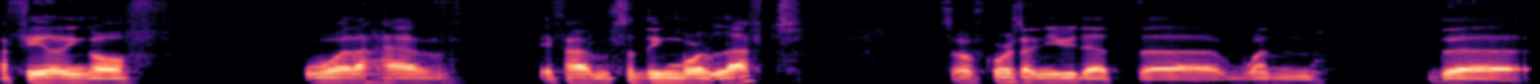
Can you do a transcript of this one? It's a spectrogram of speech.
a feeling of what I have if I have something more left. So of course I knew that uh, when the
